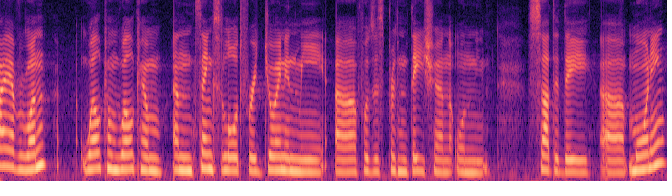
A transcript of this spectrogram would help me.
Hi. Everyone. Welcome, welcome, and thanks a lot for joining me uh, for this presentation on Saturday uh, morning.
